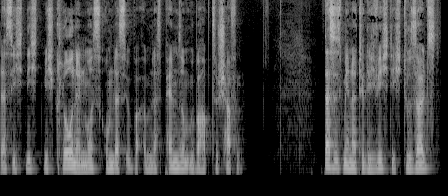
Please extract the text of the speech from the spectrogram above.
dass ich nicht mich klonen muss, um das, um das Pensum überhaupt zu schaffen. Das ist mir natürlich wichtig. Du sollst,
